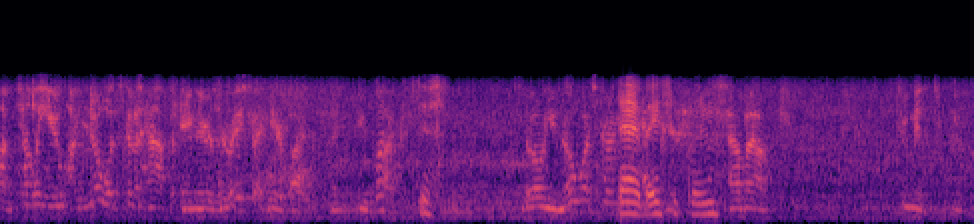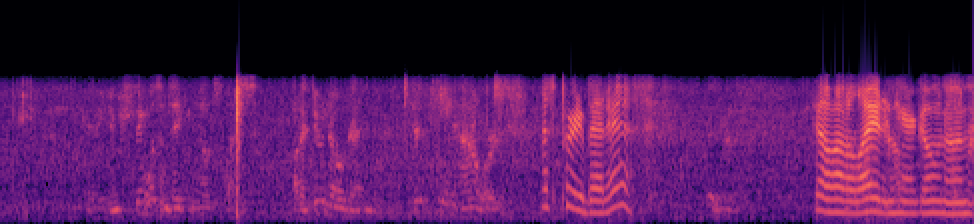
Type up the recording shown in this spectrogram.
I'm telling you, I know what's going to happen. And there's a racetrack nearby a few bucks. Just so you know what's going that, basically. How about two minutes? Interesting. Wasn't taking notes, Les. But I do know that in 15 hours. That's pretty badass. Got a lot of light in here going on.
